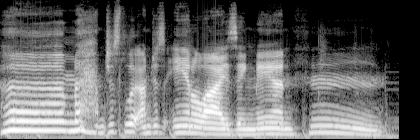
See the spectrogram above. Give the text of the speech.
Um, I'm just I'm just analyzing, man. Hmm.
